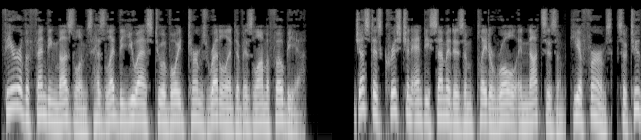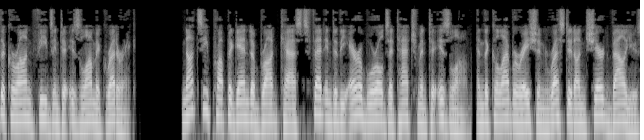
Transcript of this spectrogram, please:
Fear of offending Muslims has led the U.S. to avoid terms redolent of Islamophobia. Just as Christian antisemitism played a role in Nazism, he affirms, so too the Quran feeds into Islamic rhetoric. Nazi propaganda broadcasts fed into the Arab world's attachment to Islam, and the collaboration rested on shared values,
